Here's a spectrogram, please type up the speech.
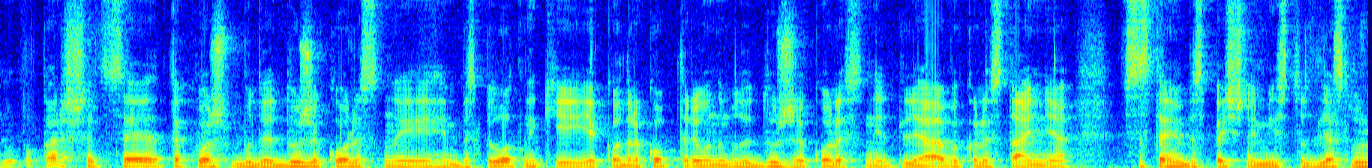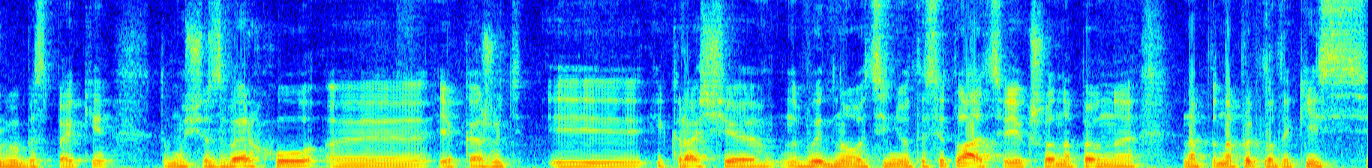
Ну, по-перше, це також буде дуже корисний. Безпілотники, як квадрокоптери, вони будуть дуже корисні для використання в системі безпечне місто для служби безпеки, тому що зверху, е, як кажуть, і, і краще видно оцінювати ситуацію. Якщо, напевно, наприклад, якісь.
